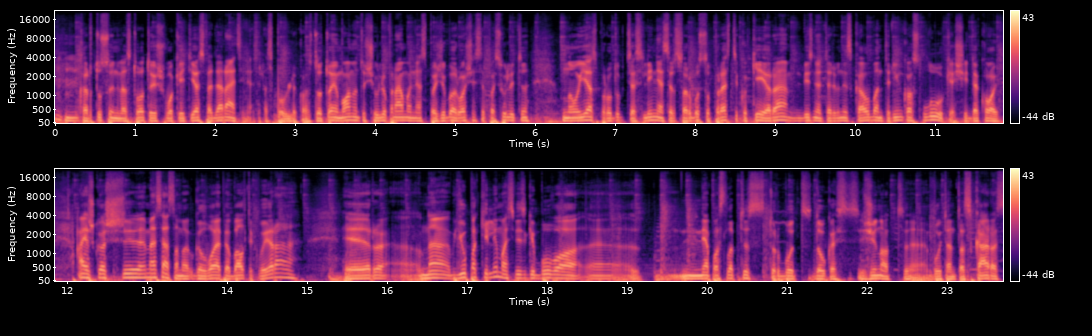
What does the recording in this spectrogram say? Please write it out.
Mhm. kartu su investuotoju iš Vokietijos federacinės respublikos. Duotuoju momentu Šiaulių pramonės pažyba ruošiasi pasiūlyti naujas produkcijos linijas ir svarbu suprasti, kokie yra, biznio terminais kalbant, rinkos lūkesčiai. Dėkoju. Aišku, aš, mes esame galvoję apie Baltic vairą. Ir, na, jų pakilimas visgi buvo e, nepaslaptis, turbūt daug kas žinot, e, būtent tas karas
